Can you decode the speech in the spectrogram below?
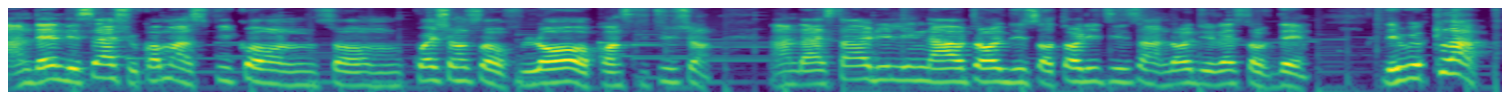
and then they say I should come and speak on some questions of law or constitution, and I start reeling out all these authorities and all the rest of them, they will clap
